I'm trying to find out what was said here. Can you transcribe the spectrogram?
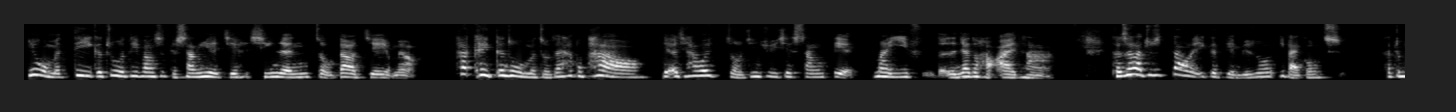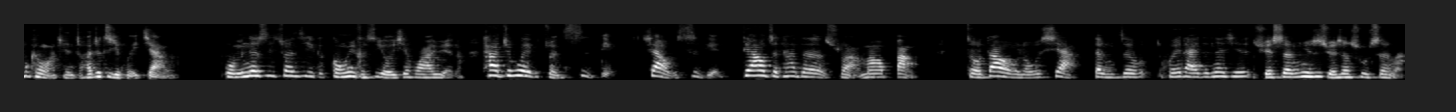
因为我们第一个住的地方是个商业街，行人走道街有没有？它可以跟着我们走在，它不怕哦，而且它会走进去一些商店卖衣服的，人家都好爱它。可是它就是到了一个点，比如说一百公尺，它就不肯往前走，它就自己回家了。我们那是算是一个公寓，可是有一些花园啊，它就会准四点，下午四点，叼着它的耍猫棒，走到楼下，等着回来的那些学生，因为是学生宿舍嘛，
